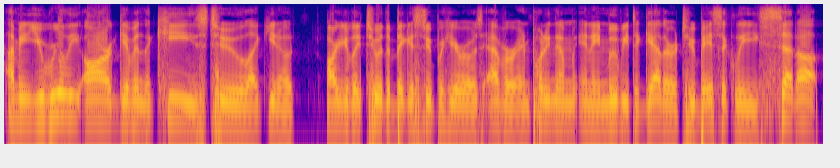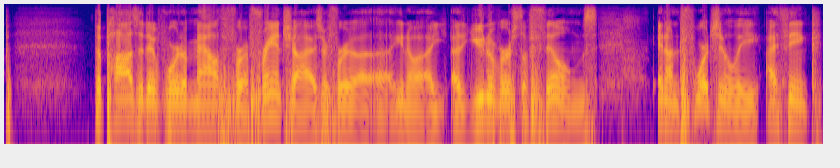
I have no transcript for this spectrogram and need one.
I mean, you really are given the keys to like you know arguably two of the biggest superheroes ever and putting them in a movie together to basically set up the positive word of mouth for a franchise or for a, you know a, a universe of films. And unfortunately, I think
